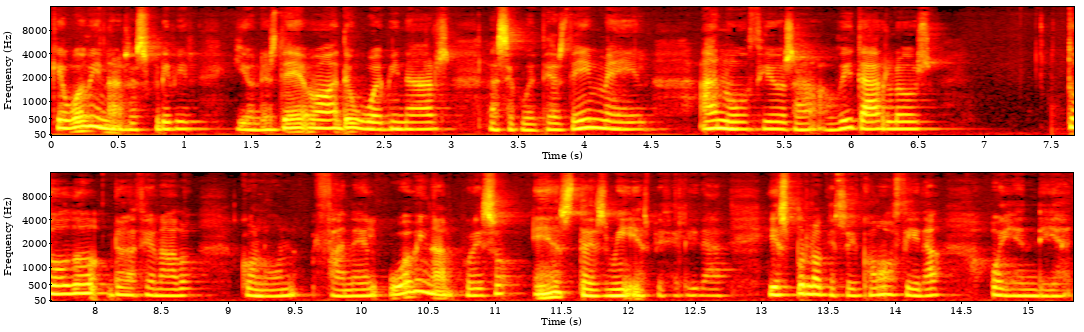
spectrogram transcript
que webinars, a escribir guiones de, de webinars, las secuencias de email, anuncios, a auditarlos, todo relacionado con un funnel webinar. Por eso esta es mi especialidad y es por lo que soy conocida hoy en día.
